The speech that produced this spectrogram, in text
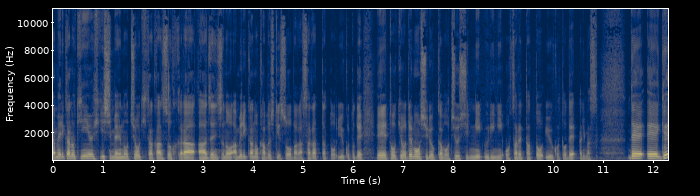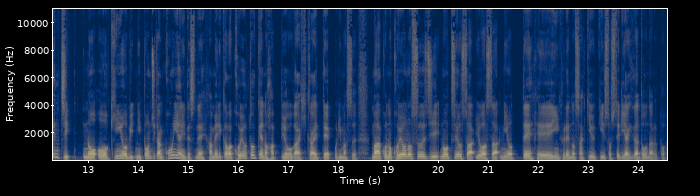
アメリカの金融引き締めの長期化観測から前日のアメリカの株式相場が下がったということで東京でも主力株を中心に売りに押されたということであります。で、現地の金曜日、日本時間今夜にですね、アメリカは雇用統計の発表が控えております。まあ、この雇用の数字の強さ、弱さによって、えー、インフレの先行き、そして利上げがどうなると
